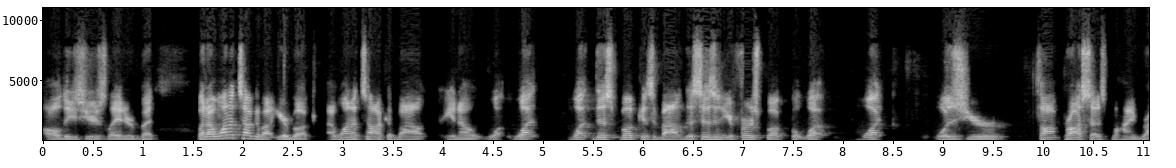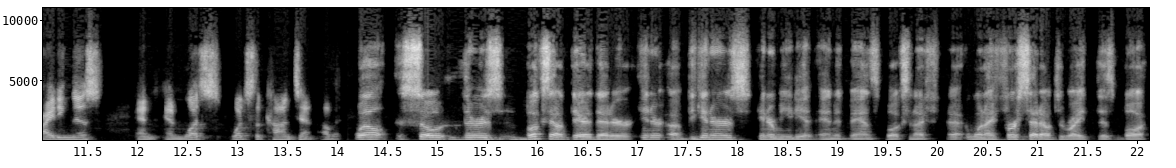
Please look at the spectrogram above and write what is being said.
all these years later. But but i want to talk about your book. I want to talk about you know what what what this book is about. This isn't your first book but what what was your thought process behind writing this and and what's what's the content of it? Well so there's books out there that are inter, uh, beginners intermediate and advanced books. And i uh, when i first set out to write this book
